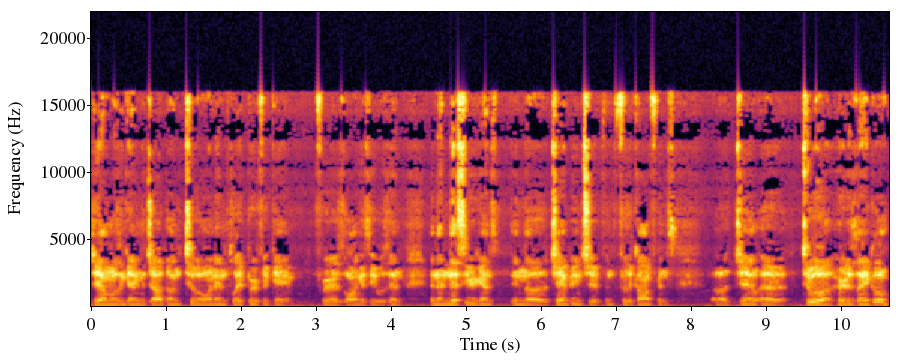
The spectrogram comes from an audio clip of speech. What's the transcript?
Jalen wasn't getting the job done. Tua went in, played perfect game for as long as he was in, and then this year against in the championship and for the conference, uh, Jalen, uh, Tua hurt his ankle.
